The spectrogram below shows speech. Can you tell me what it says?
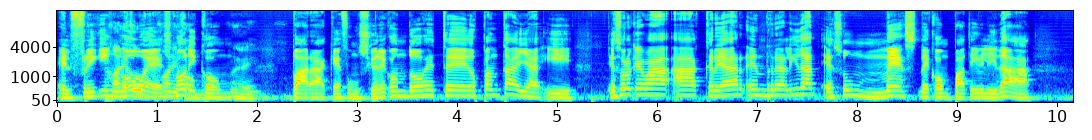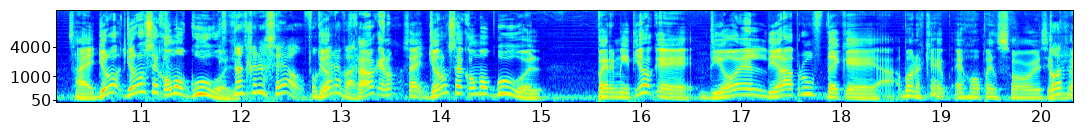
el freaking Honeycomb, OS, Honeycomb. Honeycomb, Sí. Para que funcione con dos, este, dos pantallas. Y eso lo que va a crear en realidad es un mes de compatibilidad. O sea, yo no, yo no sé cómo Google... Not gonna sell. Forget Yo- about claro que no. O sea, yo no sé cómo Google permitió que dio el dio la proof de que ah, bueno es que es open source Correcto.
